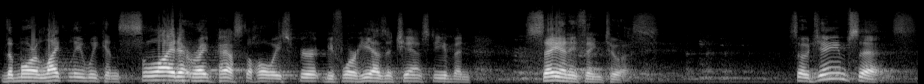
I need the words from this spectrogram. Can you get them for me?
the more likely we can slide it right past the Holy Spirit before He has a chance to even say anything to us. So James says,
